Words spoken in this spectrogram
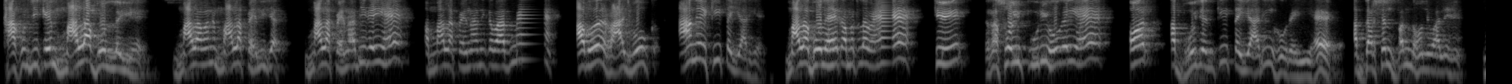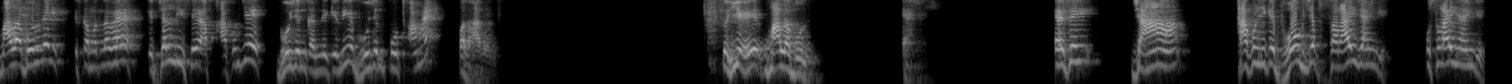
ठाकुर जी के माला बोल रही है। माला माने माला पहनी जा, माला पहना दी गई है। अब माला पहनाने के बाद में अब राजभोग आने की तैयारी है। माला बोल है का मतलब है कि रसोई पूरी हो गई है और अब भोजन की तैयारी हो रही है। अब दर्शन बंद होने वाले हैं। माला बोल गई। इसका मतलब है कि जल्दी से अब ठाकुर जी, भोजन करने के लिए भोजन कोठा में पधारेंगे। तो ये माला बोले। ऐसे ऐसे ही जहाँ ठाकुर जी के भोग जब सराए जाएँगे उसराई जाएँगे,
